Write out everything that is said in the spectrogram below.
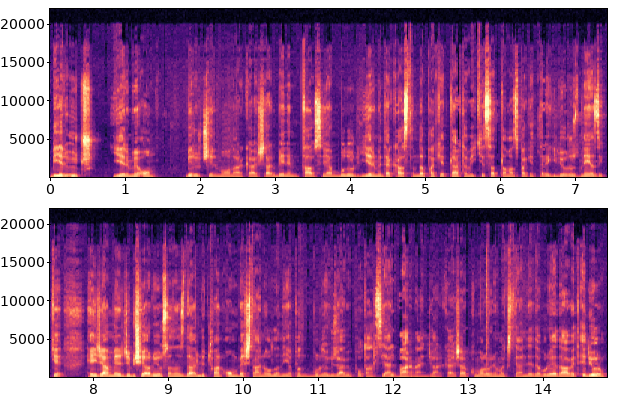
1 3 20 10 1-3-20-10 arkadaşlar. Benim tavsiyem budur. 20'de kastımda paketler tabii ki satılamaz paketlere gidiyoruz. Ne yazık ki heyecan verici bir şey arıyorsanız da lütfen 15 tane olanı yapın. Burada güzel bir potansiyel var bence arkadaşlar. Kumar oynamak isteyenleri de buraya davet ediyorum.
